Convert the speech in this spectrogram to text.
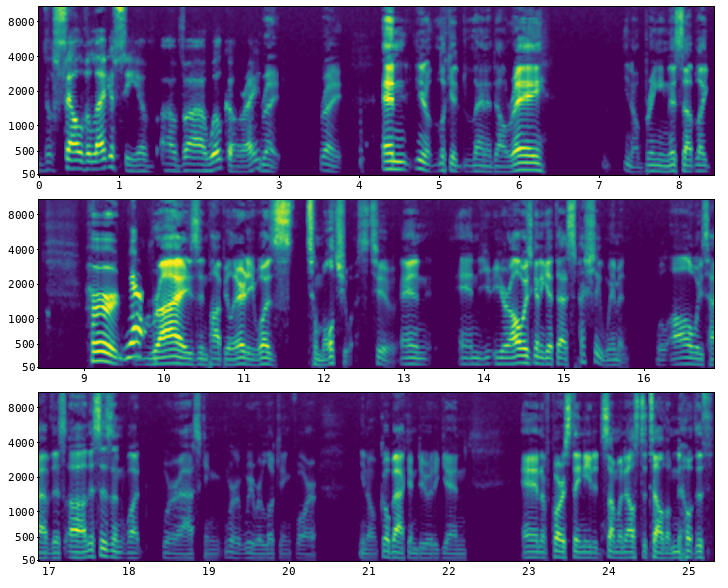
they'll sell the legacy of of uh, Wilco, right? Right, right. And you know, look at Lana Del Rey. You know, bringing this up, like her Yeah. rise in popularity was tumultuous too, and and you're always going to get that, especially women will always have this. Uh, this isn't what we're asking, were, we were looking for, you know, go back and do it again. And of course, they needed someone else to tell them, no, this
